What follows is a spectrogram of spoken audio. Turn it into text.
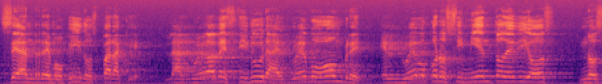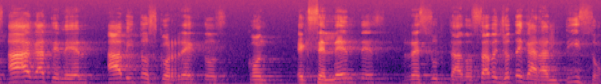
sean removidos para que la nueva vestidura, el nuevo hombre, el nuevo conocimiento de Dios nos haga tener hábitos correctos con excelentes resultados. Sabes, yo te garantizo.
